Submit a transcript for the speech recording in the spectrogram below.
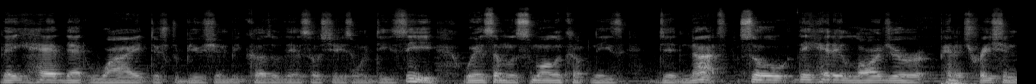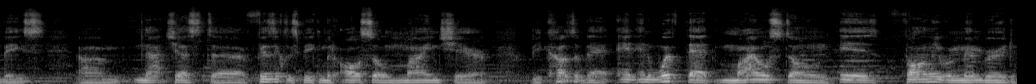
They had that wide distribution because of their association with DC, whereas some of the smaller companies did not. So they had a larger penetration base um, not just uh, physically speaking, but also mind share because of that. And, and with that, Milestone is fondly remembered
